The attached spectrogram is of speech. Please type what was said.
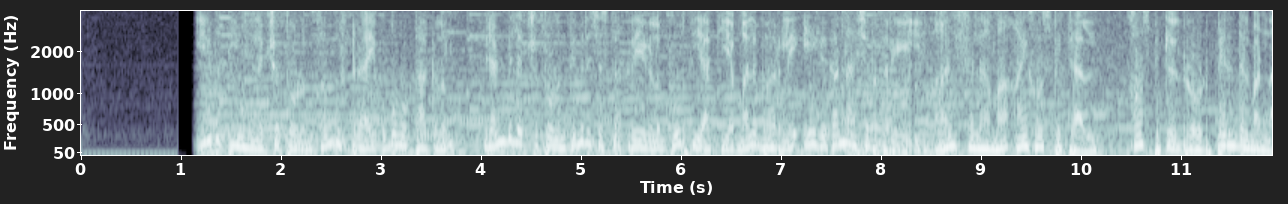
ഇരുപത്തിയൊന്ന് ലക്ഷത്തോളം സന്തുഷ്ടരായ ഉപഭോക്താക്കളും രണ്ട് ലക്ഷത്തോളം തിമിര ശസ്ത്രക്രിയകളും പൂർത്തിയാക്കിയ മലബാറിലെ ഏക കണ്ണാശുപത്രി eye hospital. Hospital road Perinthalmanna.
